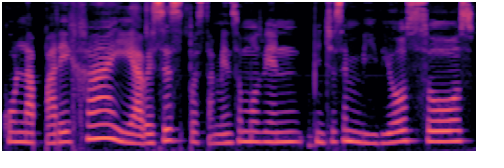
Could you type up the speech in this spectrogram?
con la pareja y a veces pues también somos bien pinches envidiosos,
